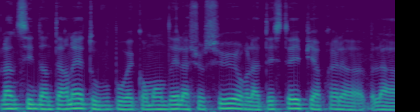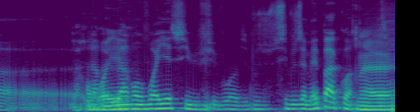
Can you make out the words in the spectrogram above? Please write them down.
plein de sites d'internet où vous pouvez commander la chaussure, la tester, et puis après la, la, La renvoyer. la renvoyer si, si vous si vous aimez pas, quoi. Ouais, ouais.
